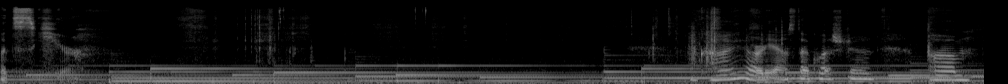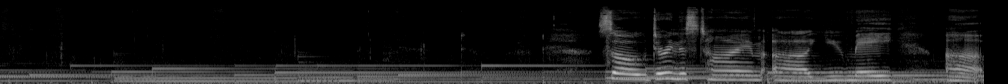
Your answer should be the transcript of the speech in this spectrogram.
let's see here. Okay, I already asked that question. Um, So during this time, uh, you may uh,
